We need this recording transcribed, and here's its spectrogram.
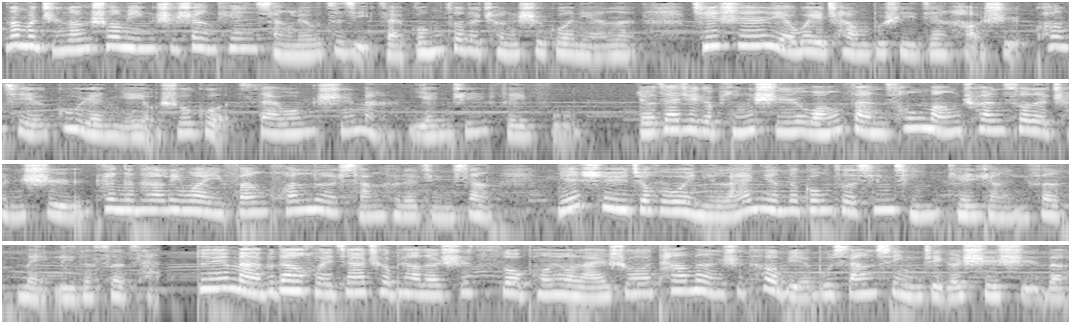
那么只能说明是上天想留自己在工作的城市过年了。其实也未尝不是一件好事。况且故人也有说过：“塞翁失马，焉知非福。”留在这个平时往返匆忙穿梭的城市，看看它另外一番欢乐祥和的景象，也许就会为你来年的工作心情添上一份美丽的色彩。对于买不到回家车票的狮子座朋友来说，他们是特别不相信这个事实的。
